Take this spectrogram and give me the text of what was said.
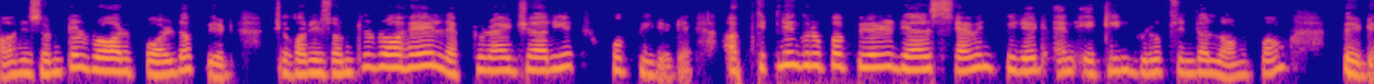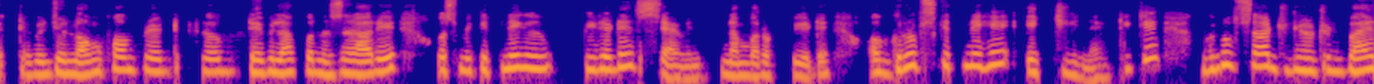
ہاریزونٹل رو اور فولڈ آف پیریڈ۔ جو ہاریزونٹل رو ہے، لیفٹ ٹو رائٹ جا رہی ہے، وہ پیریڈ ہے۔ اب کتنے group of period? They are seven period and eighteen groups in the long form period table جو لانگ فارم پیریڈ ٹیبل آپ کو نظر آ رہی ہے، اس میں کتنے پیریڈ ہیں؟ سیون نمبر آف پیریڈ ہے اور گروپس کتنے ہیں؟ ایٹین ہیں، ٹھیک ہے؟ Groups are denoted by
